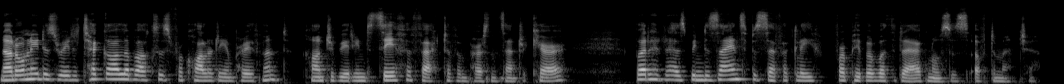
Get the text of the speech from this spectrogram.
Not only does Rita tick all the boxes for quality improvement, contributing to safe, effective, and person centred care, but it has been designed specifically for people with a diagnosis of dementia.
